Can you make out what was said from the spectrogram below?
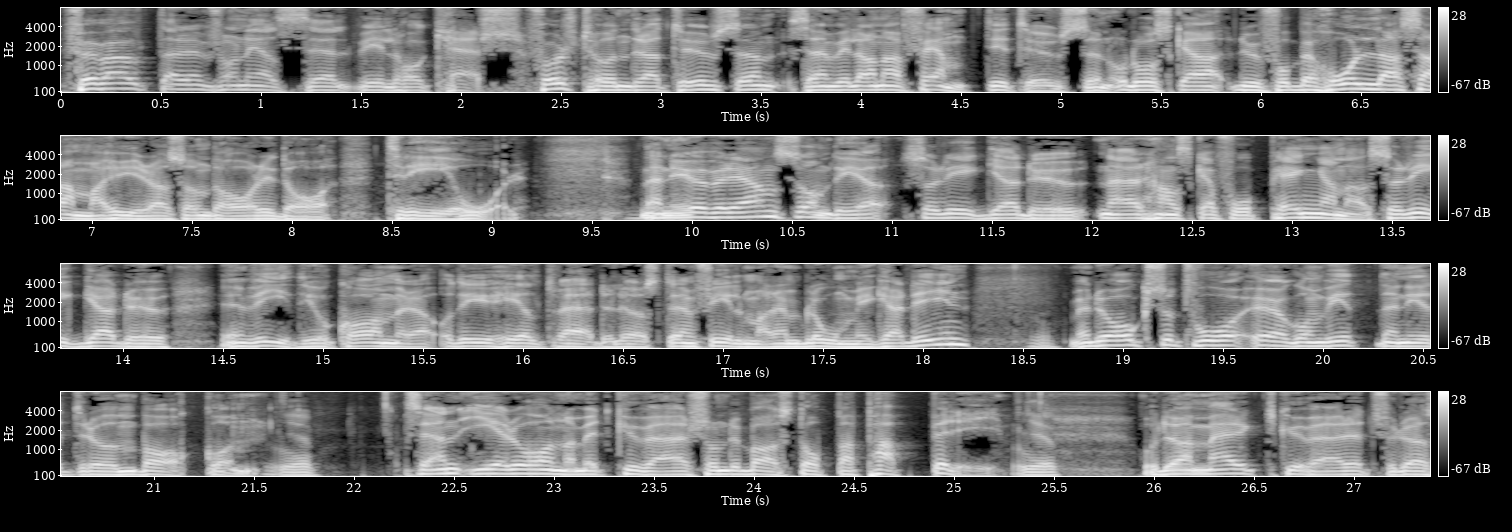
Förvaltaren från SL vill ha cash. Först 100 000, sen vill han ha 50 000 och då ska du få behålla samma hyra som du har idag, tre år. När ni är överens om det så riggar du, när han ska få pengarna, så riggar du en videokamera och det är ju helt värdelöst. Den filmar en blommig gardin. Men du har också två ögonvittnen i ett rum bakom. Yep. Sen ger du honom ett kuvert som du bara stoppar papper i. Yep. Och du har märkt kuvertet för du har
